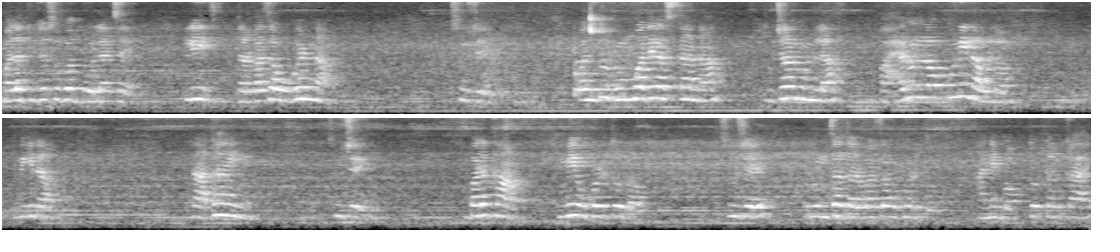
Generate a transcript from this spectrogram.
मला तुझ्यासोबत बोलायचं आहे प्लीज दरवाजा उघड ना. सुजय पण तू रूममध्ये असताना तुझ्या रूमला बाहेरून लॉक कोणी लावलं? वीरा राधाईने सुजय बरं थांब मी उघडतो लव. सुजय रूमचा दरवाजा उघडतो आणि बघतो तर काय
